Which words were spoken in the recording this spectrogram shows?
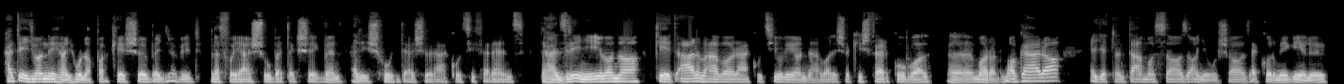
Hát így van, néhány hónappal később egy rövid lefolyású betegségben el is hunyt első Rákóczi Ferenc. Tehát Zrínyi Ilona két árvával, Rákóczi Juliannával és a kis Ferkóval marad magára, egyetlen támasza az anyósa, az ekkor még élő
